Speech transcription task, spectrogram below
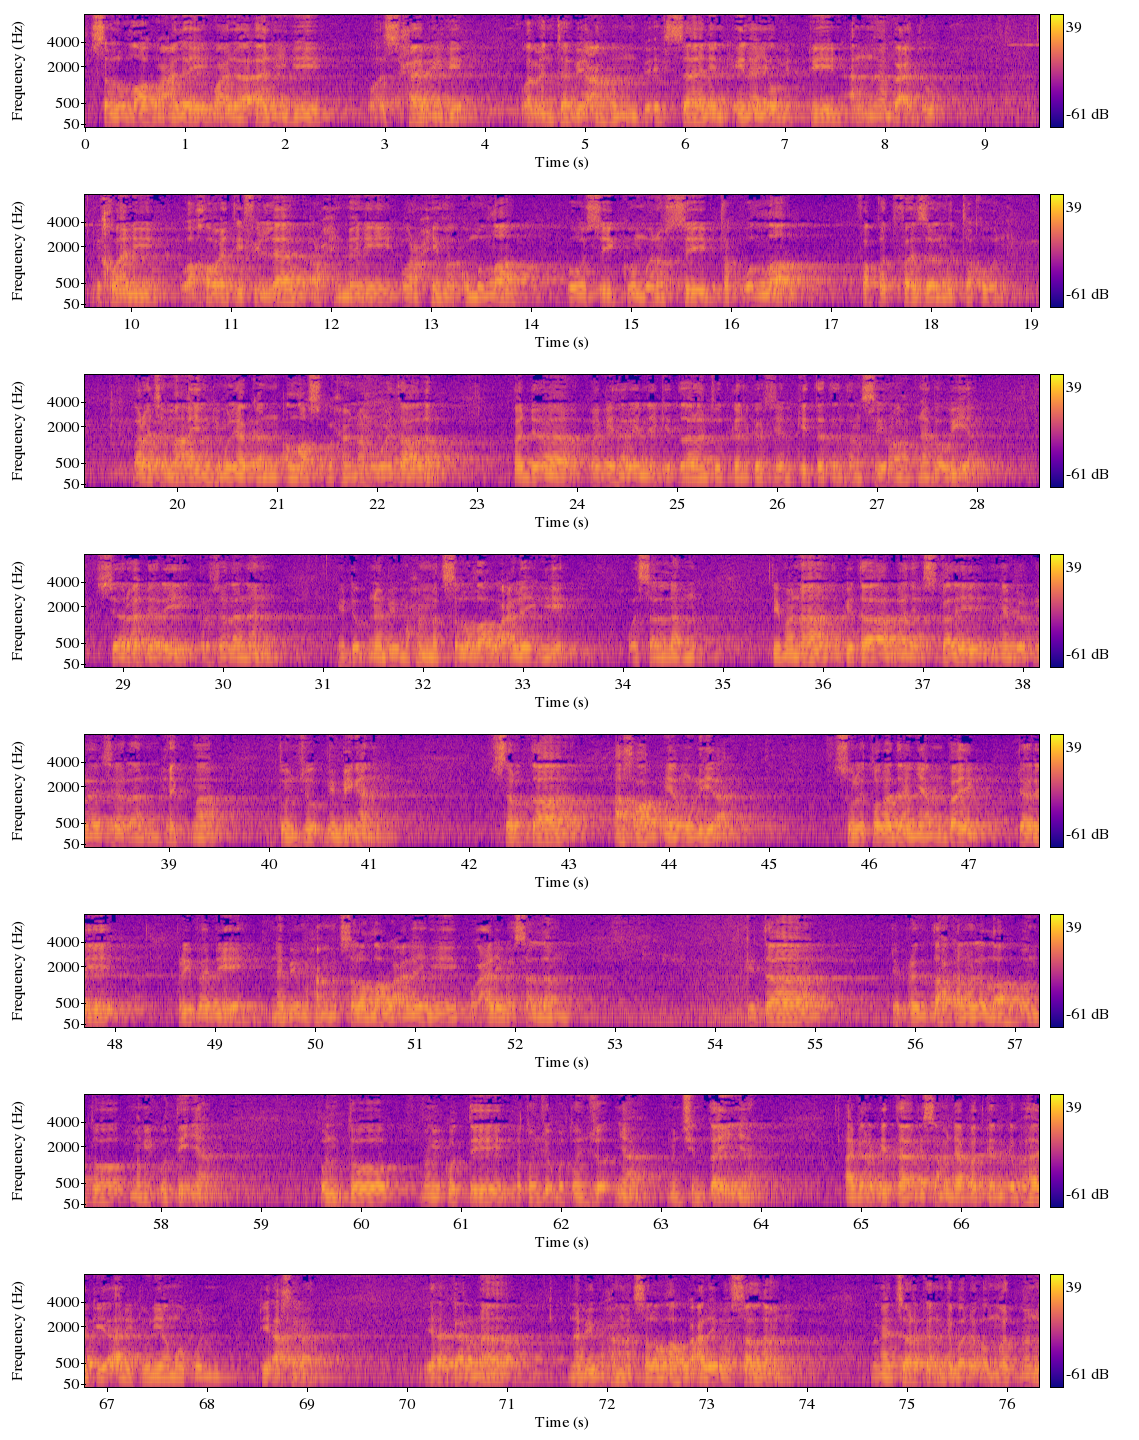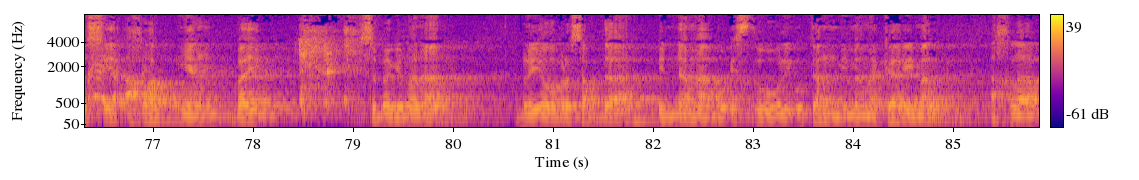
صلى الله عليه وعلى آله وأصحابه ومن تبعهم بإحسان إلى يوم الدين أما بعد. إخواني وأخواتي في الله رحمني ورحمكم الله أوصيكم ونفسي بتقوى الله فقد فاز المتقون. Para jemaah yang dimuliakan Allah Subhanahu wa taala, Pada pagi hari ini kita lanjutkan kajian kita tentang sirah nabawiyah. Secara dari perjalanan hidup Nabi Muhammad sallallahu alaihi wasallam di mana kita banyak sekali mengambil pelajaran hikmah, petunjuk, bimbingan serta akhlak yang mulia, suri toladan yang baik dari pribadi Nabi Muhammad sallallahu alaihi wasallam kita diperintahkan oleh Allah untuk mengikutinya untuk mengikuti petunjuk-petunjuknya mencintainya agar kita bisa mendapatkan kebahagiaan di dunia maupun di akhirat. Ya karena Nabi Muhammad sallallahu alaihi wasallam mengajarkan kepada umat manusia akhlak yang baik. Sebagaimana Beliau bersabda, "Innama bu'istu liutammima makarimal akhlak."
